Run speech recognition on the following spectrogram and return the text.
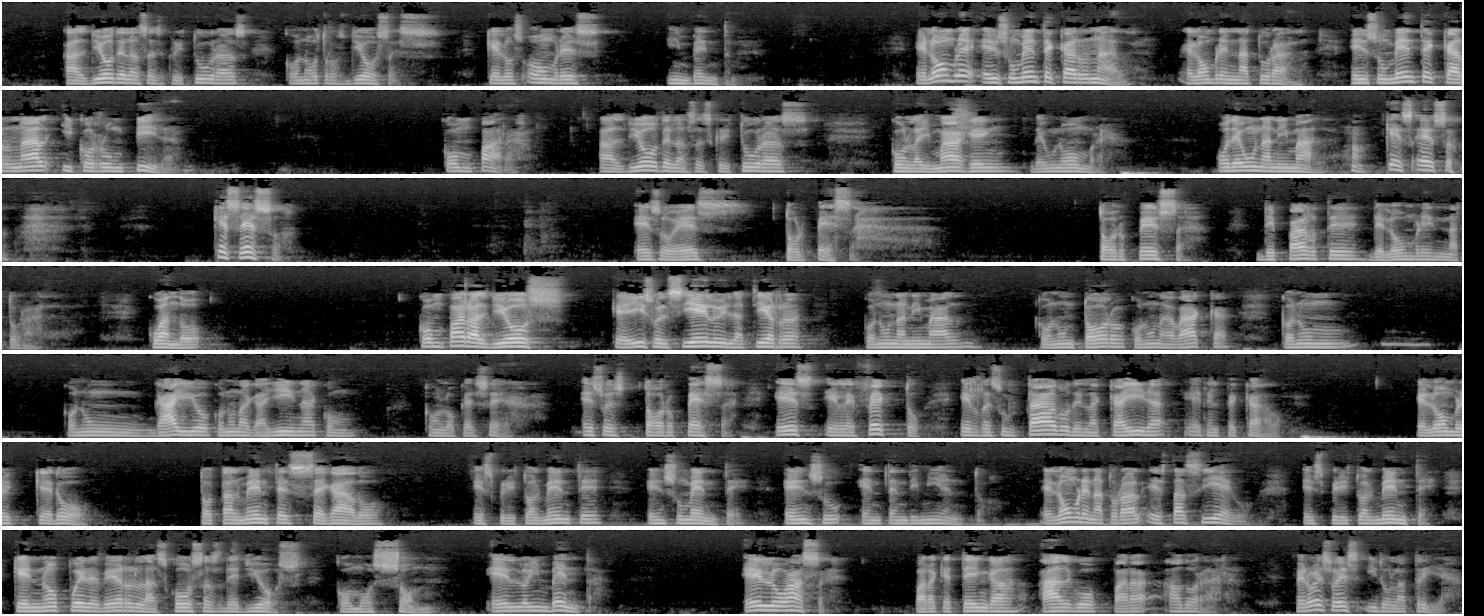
al Dios de las Escrituras con otros dioses que los hombres inventan. El hombre en su mente carnal, el hombre natural, en su mente carnal y corrompida, compara al Dios de las Escrituras con la imagen de un hombre o de un animal. ¿Qué es eso? ¿Qué es eso? Eso es torpeza. Torpeza de parte del hombre natural. Cuando compara al Dios que hizo el cielo y la tierra con un animal, con un toro, con una vaca, con un, con un gallo, con una gallina, con, con lo que sea. Eso es torpeza, es el efecto, el resultado de la caída en el pecado el hombre quedó totalmente cegado espiritualmente en su mente, en su entendimiento. El hombre natural está ciego espiritualmente, que no puede ver las cosas de Dios como son. Él lo inventa, Él lo hace para que tenga algo para adorar. Pero eso es idolatría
